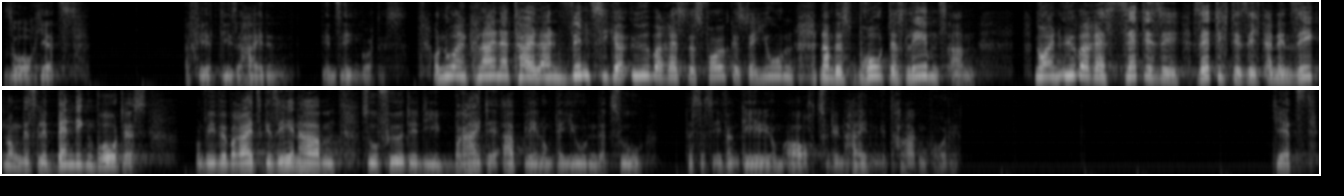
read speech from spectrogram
so auch jetzt erfährt diese Heiden den Segen Gottes. Und nur ein kleiner Teil, ein winziger Überrest des Volkes der Juden nahm das Brot des Lebens an nur ein Überrest sättigte sich an den Segnungen des lebendigen Brotes. Und wie wir bereits gesehen haben, so führte die breite Ablehnung der Juden dazu, dass das Evangelium auch zu den Heiden getragen wurde. Jetzt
